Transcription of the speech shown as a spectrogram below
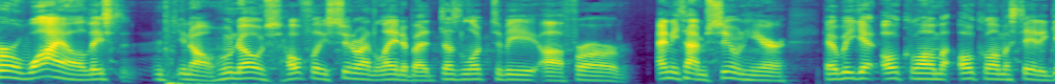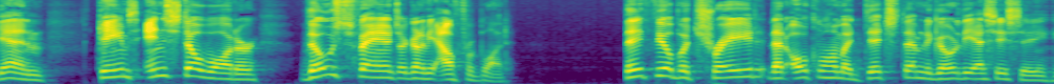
for a while, at least, you know, who knows, hopefully sooner than later, but it doesn't look to be uh, for anytime soon here that we get Oklahoma, Oklahoma State again. Games in Stillwater, those fans are going to be out for blood. They feel betrayed that Oklahoma ditched them to go to the SEC.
